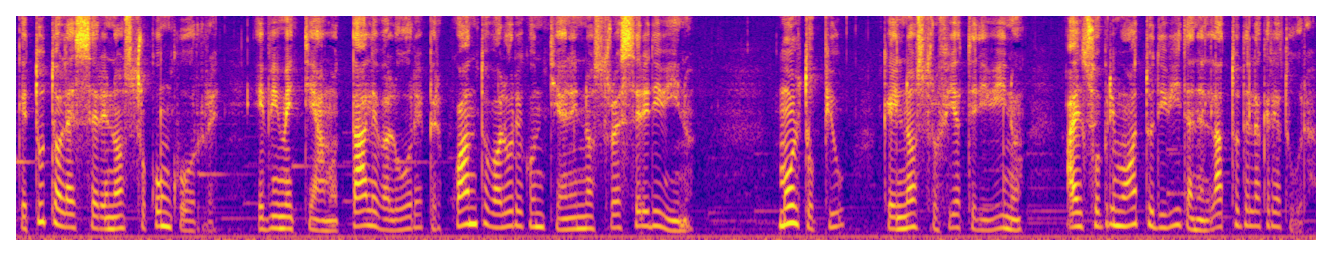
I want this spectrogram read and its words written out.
che tutto l'essere nostro concorre e vi mettiamo tale valore per quanto valore contiene il nostro essere divino, molto più che il nostro fiat divino ha il suo primo atto di vita nell'atto della creatura.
